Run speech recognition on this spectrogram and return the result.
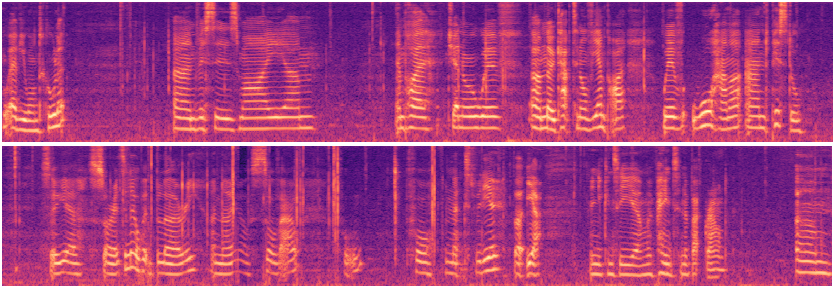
whatever you want to call it and this is my um, Empire General with, um, no, Captain of the Empire with Warhammer and pistol. So yeah, sorry, it's a little bit blurry, I know, I'll sort it out for, for the next video, but yeah, and you can see uh, my paint in the background. Um,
